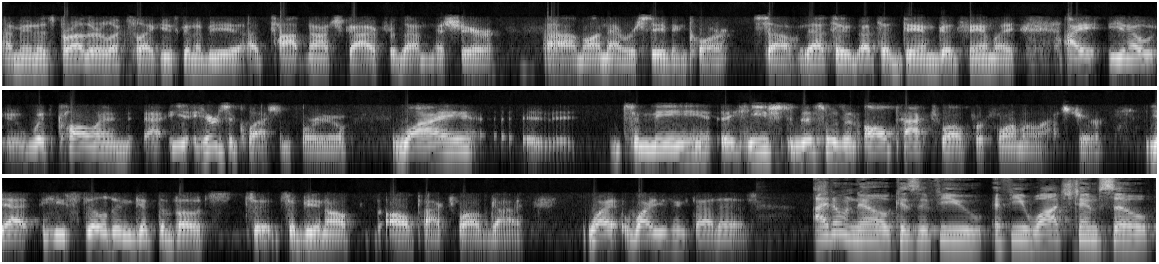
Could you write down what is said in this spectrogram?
I mean, his brother looks like he's going to be a top-notch guy for them this year um, on that receiving core. So that's a that's a damn good family. I you know with Colin, uh, here's a question for you: Why, uh, to me, he this was an All Pac-12 performer last year, yet he still didn't get the votes to to be an All All Pac-12 guy. Why why do you think that is? I don't know because if you if you watched him, so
